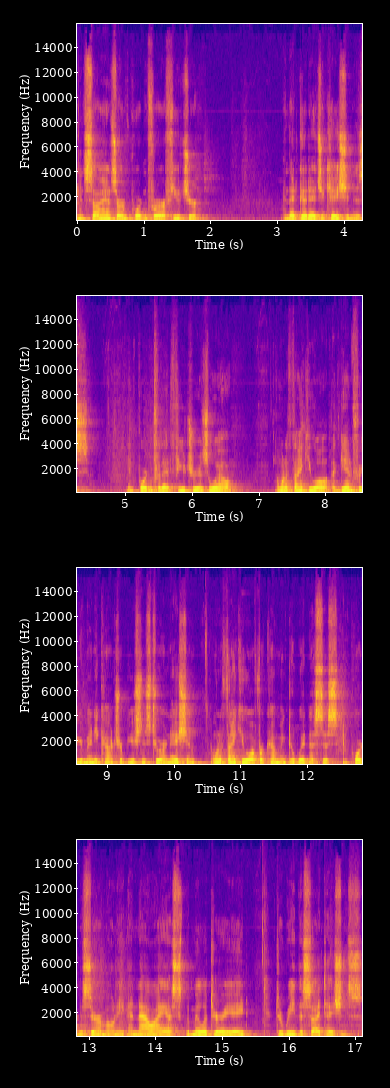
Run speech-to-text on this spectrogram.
and science are important for our future and that good education is important for that future as well. I want to thank you all again for your many contributions to our nation. I want to thank you all for coming to witness this important ceremony. And now I ask the military aide to read the citations.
